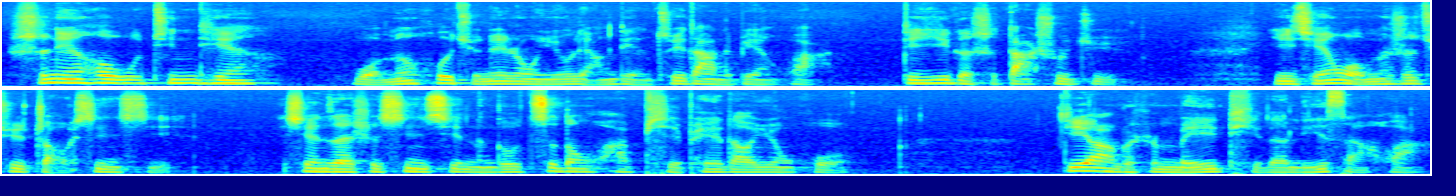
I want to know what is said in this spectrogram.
十年后今天，我们获取内容有两点最大的变化。第一个是大数据，以前我们是去找信息，现在是信息能够自动化匹配到用户。第二个是媒体的离散化，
